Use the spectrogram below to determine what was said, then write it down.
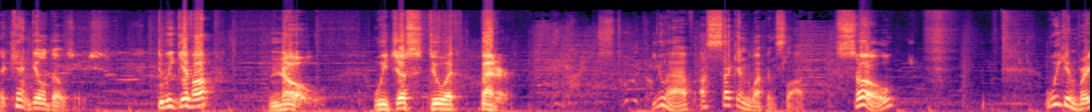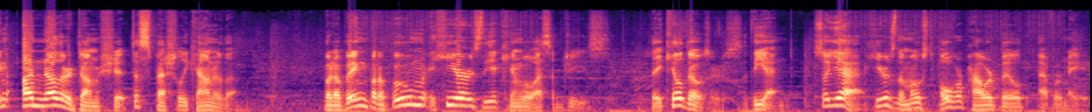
It can't kill dozers. Do we give up? No. We just do it better. You have a second weapon slot. So, we can bring another dumb shit to specially counter them. Bada bing, bada boom, here's the Akimbo SMGs. They kill dozers, the end. So yeah, here's the most overpowered build ever made.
